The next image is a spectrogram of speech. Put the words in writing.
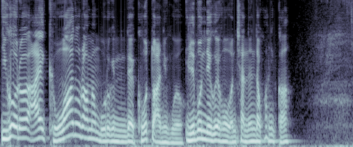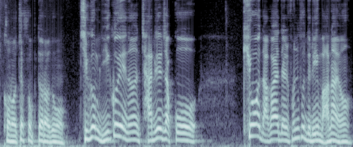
이거를 아예 교환으로 하면 모르겠는데 그것도 아니고요. 일본 리그에서 원치 않는다고 하니까 그건 어쩔 수 없더라도 지금 리그에는 자리를 잡고 키워 나가야 될 선수들이 많아요.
